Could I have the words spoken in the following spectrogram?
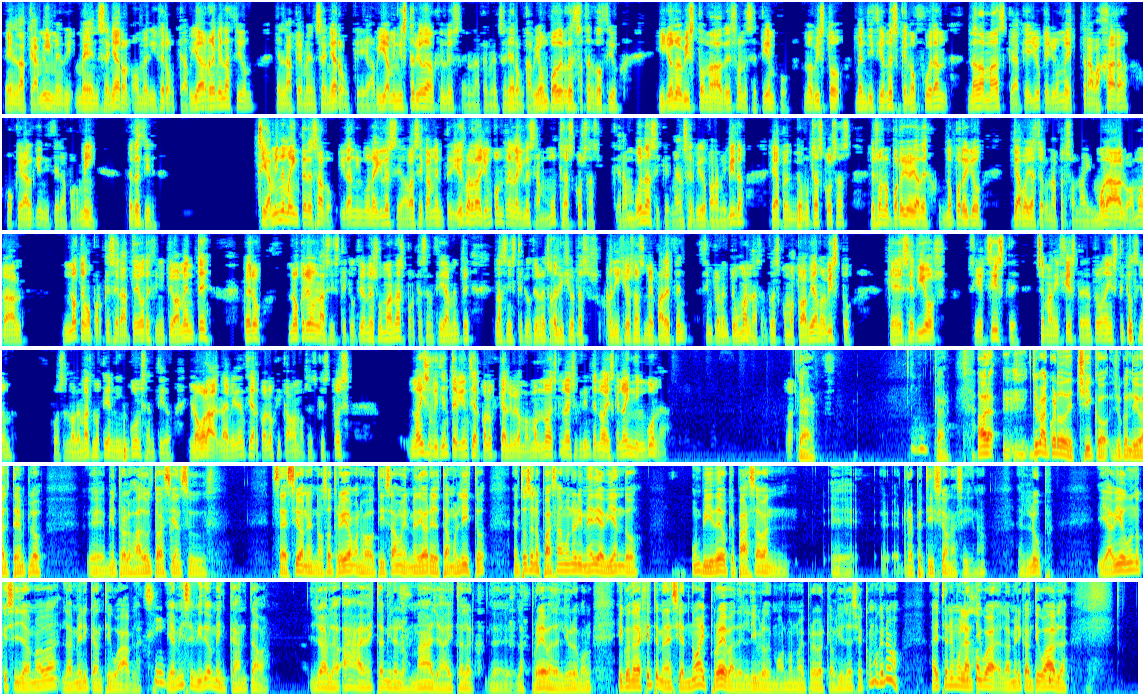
en la que a mí me, me enseñaron o me dijeron que había revelación, en la que me enseñaron que había ministerio de ángeles, en la que me enseñaron que había un poder del sacerdocio, y yo no he visto nada de eso en ese tiempo. No he visto bendiciones que no fueran nada más que aquello que yo me trabajara o que alguien hiciera por mí. Es decir, si a mí no me ha interesado ir a ninguna iglesia, básicamente, y es verdad, yo encontré en la iglesia muchas cosas que eran buenas y que me han servido para mi vida, he aprendido muchas cosas, eso no por ello ya dejo- no por ello ya voy a ser una persona inmoral o amoral. No tengo por qué ser ateo definitivamente, pero no creo en las instituciones humanas porque sencillamente las instituciones religiosas, religiosas me parecen simplemente humanas. Entonces, como todavía no he visto que ese Dios, si existe, se manifieste dentro de una institución, pues lo demás no tiene ningún sentido. Y luego la, la evidencia arqueológica, vamos, es que esto es... No hay suficiente evidencia arqueológica del libro mormón. No, es que no hay suficiente, no, es que no hay ninguna. Claro. Claro. Ahora, yo me acuerdo de chico, yo cuando iba al templo, eh, mientras los adultos hacían sus sesiones, nosotros íbamos, nos bautizamos y en media hora ya estábamos listos. Entonces nos pasábamos una hora y media viendo un video que pasaban eh, repetición así, ¿no? En loop. Y había uno que se llamaba La América Antigua Habla. Sí. Y a mí ese video me encantaba. Y yo hablaba, ah, ahí está, miren los mayas, ahí están la- la- las pruebas del libro de Mormón. Y cuando la gente me decía, no hay prueba del libro de Mormón, no hay prueba arqueológica, yo decía, ¿cómo que no? Ahí tenemos la antigua, la América Antigua habla.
